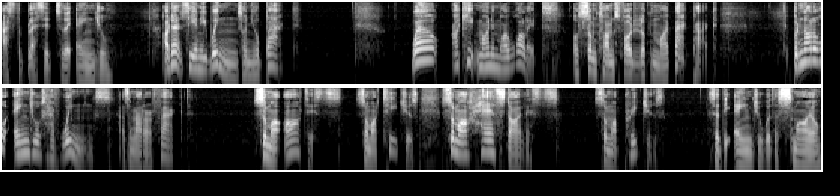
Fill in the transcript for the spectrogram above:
asked the blessed to the angel. I don't see any wings on your back. Well, I keep mine in my wallet, or sometimes folded up in my backpack. But not all angels have wings, as a matter of fact. Some are artists, some are teachers, some are hairstylists, some are preachers, said the angel with a smile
